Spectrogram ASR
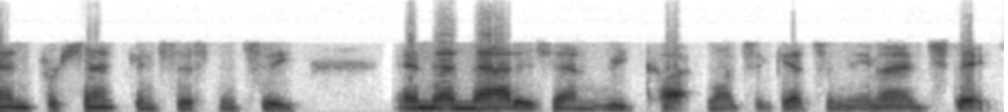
10% consistency and then that is then recut once it gets in the United States.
